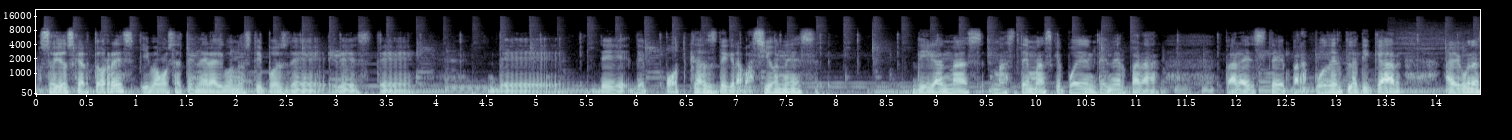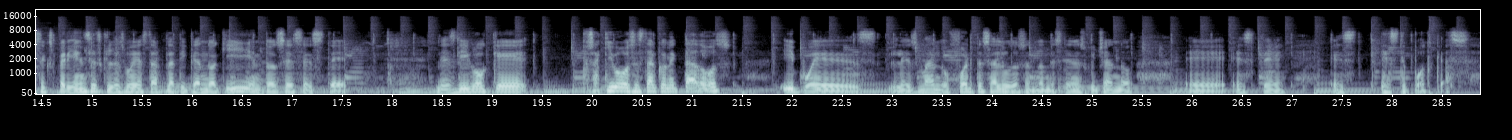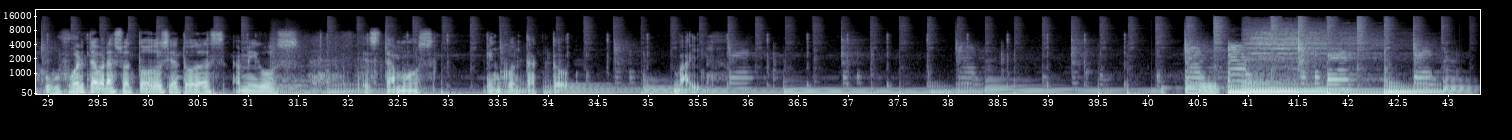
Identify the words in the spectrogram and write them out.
soy Oscar Torres y vamos a tener algunos tipos de, este, de, de podcast, de grabaciones. Digan más, más temas que pueden tener para, para, este, para poder platicar. Algunas experiencias que les voy a estar platicando aquí. Entonces, este, les digo que pues aquí vamos a estar conectados. Y pues les mando fuertes saludos en donde estén escuchando eh, este, este podcast. Un fuerte abrazo a todos y a todas, amigos. Estamos en contacto. Bye.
